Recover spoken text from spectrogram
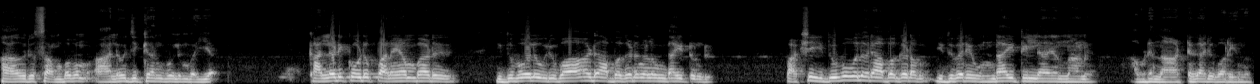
ആ ഒരു സംഭവം ആലോചിക്കാൻ പോലും വയ്യ. കല്ലടിക്കോട് പനയമ്പാട് ഇതുപോലെ ഒരുപാട് അപകടങ്ങൾ ഉണ്ടായിട്ടുണ്ട്. പക്ഷേ ഇതുപോലൊരു അപകടം ഇതുവരെ ഉണ്ടായിട്ടില്ല എന്നാണ് അവിടെ നാട്ടുകാർ പറയുന്നത്.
